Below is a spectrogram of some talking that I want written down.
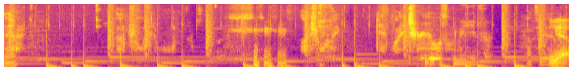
Yeah. That's relatable. And leave. That's it. yeah.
